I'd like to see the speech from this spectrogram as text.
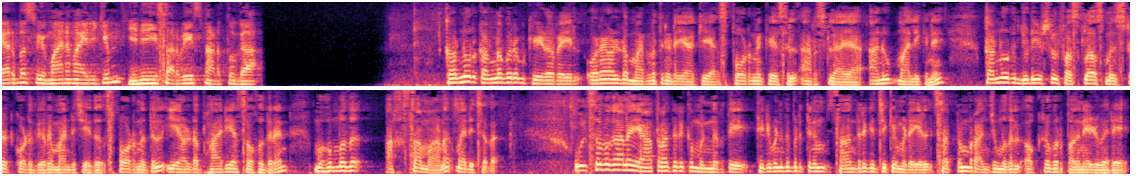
എയർബസ് വിമാനമായിരിക്കും ഇനി സർവീസ് നടത്തുക. കണ്ണൂർ കണ്ണപുരം കീഴറയിൽ ഒരാളുടെ മരണത്തിനിടയാക്കിയ സ്ഫോടന കേസിൽ അറസ്റ്റിലായ അനൂപ് മാലിക്കിനെ Kannur judicial first class magistrate കോടതി റിമാൻഡ് ചെയ്തു സ്ഫോടനത്തിൽ ഇയാളുടെ ഭാര്യ സഹോദരൻ മുഹമ്മദ് അഹ്സാമാണ് മരിച്ചത്. ഉത്സവകാല യാത്രാത്തിരക്ക് മുൻനിർത്തി തിരുവനന്തപുരത്തിനും സാന്ദ്രഗിച്ചയ്ക്കുമിടയിൽ സെപ്റ്റംബർ അഞ്ച് മുതൽ ഒക്ടോബർ പതിനേഴ് വരെ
